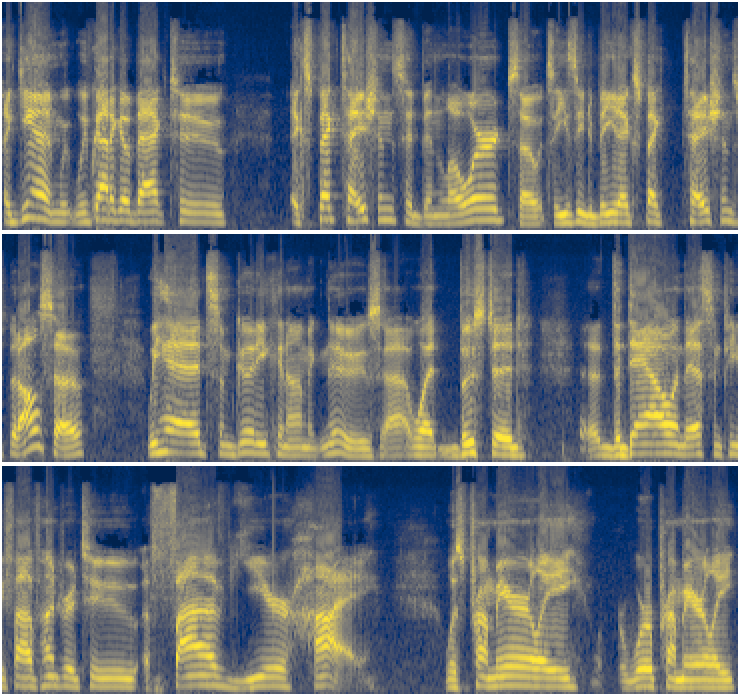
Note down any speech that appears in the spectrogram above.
again, we, have got to go back to expectations had been lowered, so it's easy to beat expectations, but also we had some good economic news. Uh, what boosted uh, the Dow and the S&P 500 to a five-year high was primarily, or were primarily,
